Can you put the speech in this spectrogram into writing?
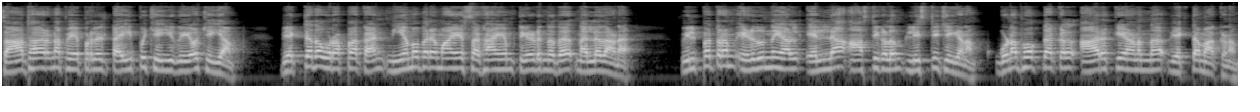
സാധാരണ പേപ്പറിൽ ടൈപ്പ് ചെയ്യുകയോ ചെയ്യാം. വ്യക്തത ഉറപ്പാക്കാൻ നിയമപരമായ സഹായം തേടുന്നത് നല്ലതാണ്. വിൽപ്പത്രം എഴുതുന്നയാൾ എല്ലാ ആസ്തികളും ലിസ്റ്റ് ചെയ്യണം. ഗുണഭോക്താക്കൾ ആരൊക്കെയാണെന്ന് വ്യക്തമാക്കണം.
